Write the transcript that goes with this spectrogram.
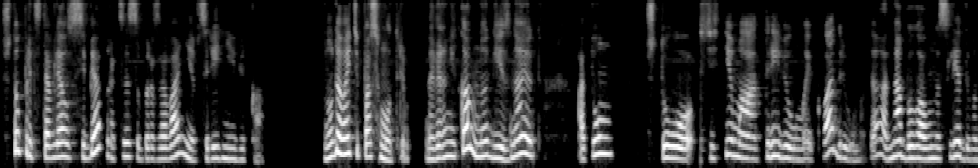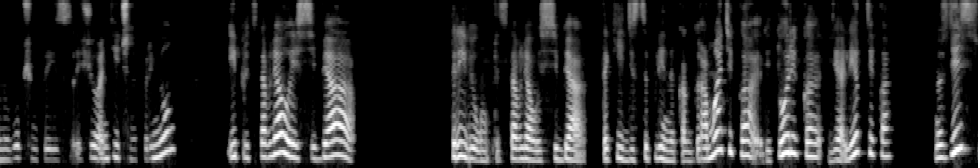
Что представлял себя процесс образования в средние века? Ну, давайте посмотрим. Наверняка многие знают о том, что система тривиума и квадриума, да, она была унаследована, в общем-то, из еще античных времен и представляла из себя, тривиум представлял из себя такие дисциплины, как грамматика, риторика, диалектика. Но здесь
